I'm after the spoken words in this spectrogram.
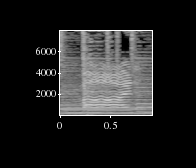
mine.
